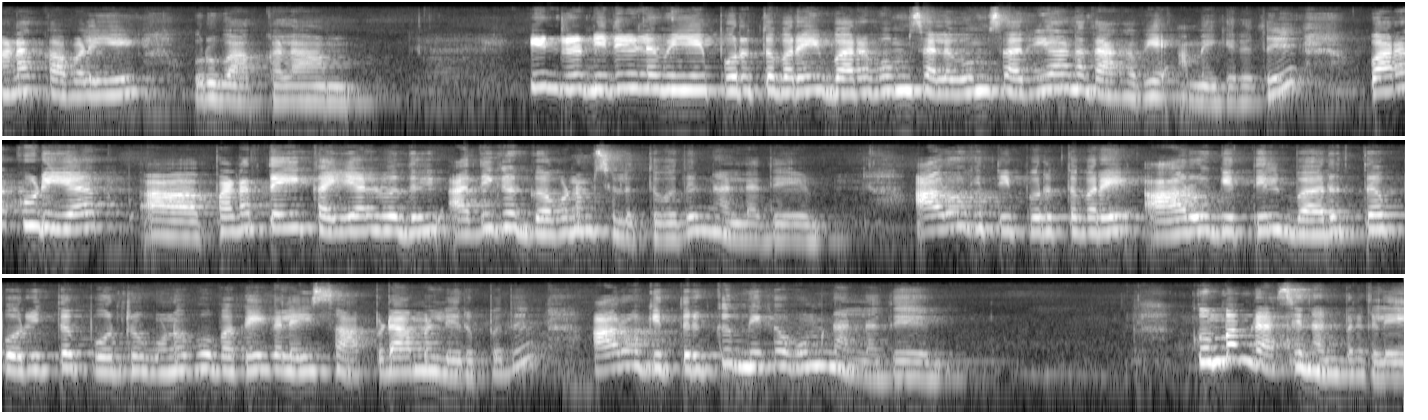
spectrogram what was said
மனக்கவலையை உருவாக்கலாம். இன்று நிதி நிலைமையை பொறுத்தவரை வரவும் செலவும் சரியானதாகவே அமைகிறது. வரக்கூடிய பணத்தை கையாள்வதில் அதிக கவனம் செலுத்துவது நல்லது. ஆரோக்கியத்தை பொறுத்தவரை ஆரோக்கியத்தில் வறுத்த பொரித்த போன்ற உணவு வகைகளை சாப்பிடாமல் இருப்பது ஆரோக்கியத்திற்கு மிகவும் நல்லது. கும்பம் ராசி நண்பர்களே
